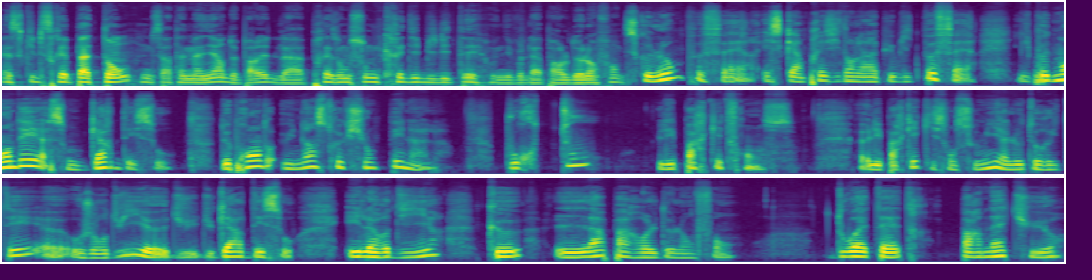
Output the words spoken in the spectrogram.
Est-ce qu'il ne serait pas temps, d'une certaine manière, de parler de la présomption de crédibilité au niveau de la parole de l'enfant? Ce que l'on peut faire, et ce qu'un président de la République peut faire, il peut demander à son garde des sceaux de prendre une instruction pénale pour tous les parquets de France, euh, les parquets qui sont soumis à l'autorité euh, aujourd'hui euh, du, du garde des sceaux, et leur dire que la parole de l'enfant doit être par nature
